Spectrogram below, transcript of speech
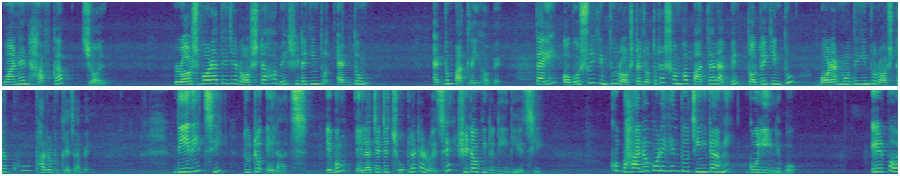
ওয়ান অ্যান্ড হাফ কাপ জল। রস বড়াতে যে রসটা হবে সেটা কিন্তু একদম একদম পাতলাই হবে। তাই অবশ্যই কিন্তু রসটা যতটা সম্ভব পাতলা রাখবেন, ততই কিন্তু বড়ার মধ্যে কিন্তু রসটা খুব ভালো ঢুকে যাবে। দিয়ে দিচ্ছি দুটো এলাচ এবং এলাচের যে ছোকলাটা রয়েছে সেটাও কিন্তু দিয়ে দিয়েছি। খুব ভালো করে কিন্তু চিনিটা আমি গলিয়ে নেব। এরপর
